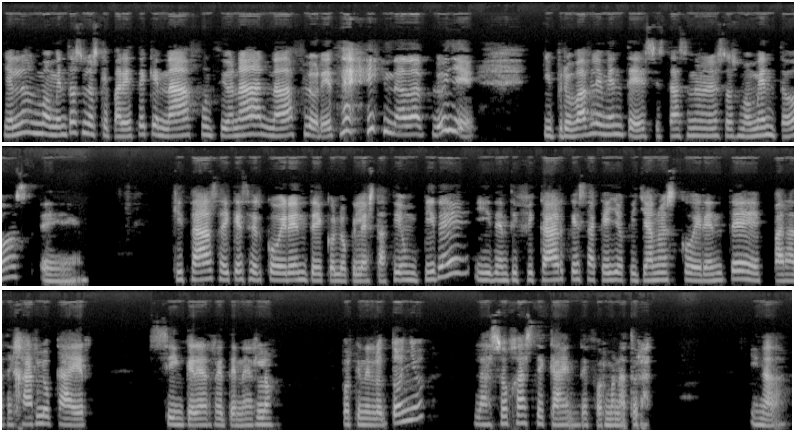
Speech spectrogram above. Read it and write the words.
y hay los momentos en los que parece que nada funciona, nada florece y nada fluye. Y probablemente si estás en uno de esos momentos, eh, quizás hay que ser coherente con lo que la estación pide e identificar qué es aquello que ya no es coherente para dejarlo caer sin querer retenerlo. Porque en el otoño las hojas se caen de forma natural. Y nada,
